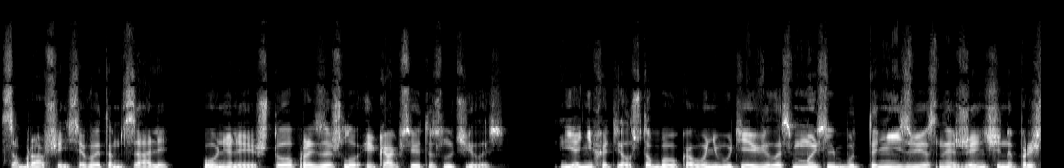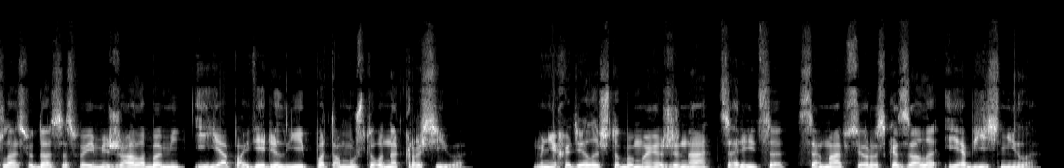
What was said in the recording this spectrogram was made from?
собравшиеся в этом зале, поняли, что произошло и как все это случилось. Я не хотел, чтобы у кого-нибудь явилась мысль, будто неизвестная женщина пришла сюда со своими жалобами, и я поверил ей, потому что она красива. Мне хотелось, чтобы моя жена, царица, сама все рассказала и объяснила.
